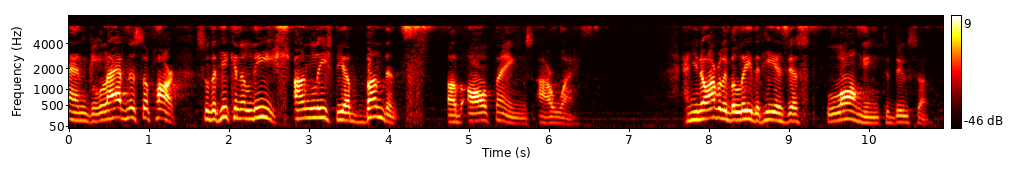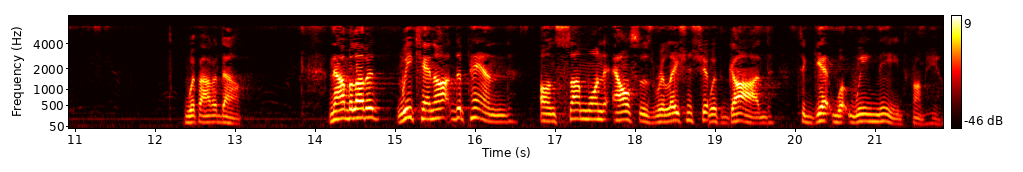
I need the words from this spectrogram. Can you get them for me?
and gladness of heart so that He can unleash, unleash the abundance of all things our way. And you know, I really believe that He is just longing to do so. Without a doubt. Now, beloved, we cannot depend on someone else's relationship with God to get what we need from Him.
